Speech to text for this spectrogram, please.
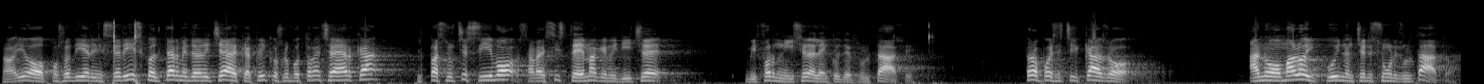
No, io posso dire inserisco il termine della ricerca, clicco sul bottone cerca, il passo successivo sarà il sistema che mi dice, mi fornisce l'elenco dei risultati. Però può esserci il caso anomalo in cui non c'è nessun risultato.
